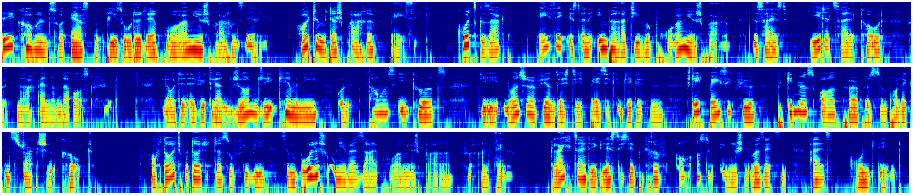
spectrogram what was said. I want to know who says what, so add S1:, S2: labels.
S1: Willkommen zur ersten Episode der Programmiersprachenserie. Heute mit der Sprache Basic. Kurz gesagt, Basic ist eine imperative Programmiersprache. Das heißt, jede Zeile Code wird nacheinander ausgeführt. Laut den Entwicklern John G. Kemeny und Thomas E. Kurtz, die 1964 Basic entwickelten, steht Basic für Beginners All-Purpose Symbolic Instruction Code. Auf Deutsch bedeutet das so viel wie symbolische Universalprogrammiersprache für Anfänger. Gleichzeitig lässt sich der Begriff auch aus dem Englischen übersetzen als grundlegend.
